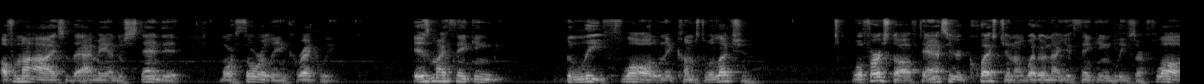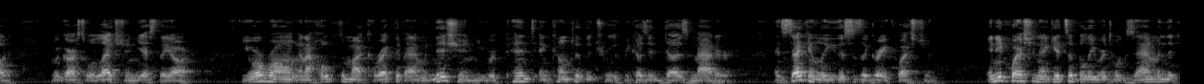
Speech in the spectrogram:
off of my eyes so that I may understand it more thoroughly and correctly. Is my thinking belief flawed when it comes to election? Well, first off, to answer your question on whether or not your thinking beliefs are flawed in regards to election, yes, they are. You are wrong, and I hope through my corrective admonition you repent and come to the truth because it does matter. And secondly, this is a great question. Any question that gets a believer to examine the,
